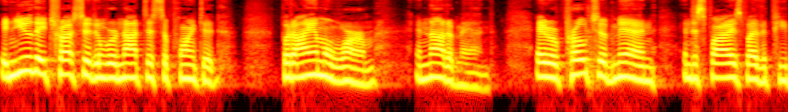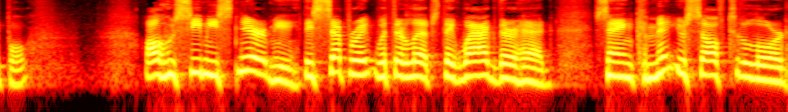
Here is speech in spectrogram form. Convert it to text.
In you they trusted and were not disappointed. But I am a worm and not a man, a reproach of men and despised by the people. All who see me sneer at me. They separate with their lips. They wag their head, saying, Commit yourself to the Lord.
